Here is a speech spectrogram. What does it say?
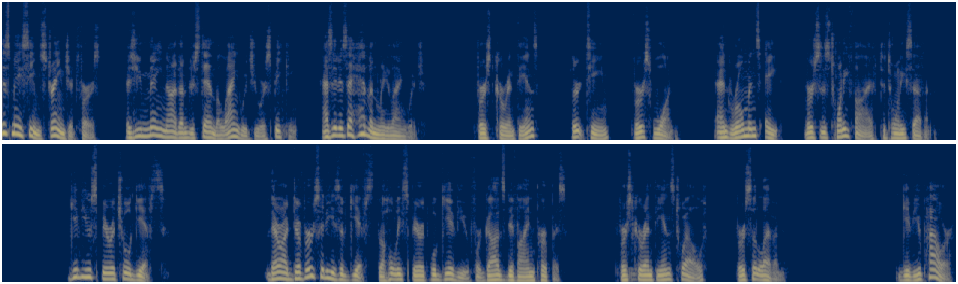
This may seem strange at first, as you may not understand the language you are speaking, as it is a heavenly language. 1 Corinthians 13, verse 1, and Romans 8, verses 25 to 27. Give you spiritual gifts. There are diversities of gifts the Holy Spirit will give you for God's divine purpose. 1 Corinthians 12, verse 11. Give you power.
